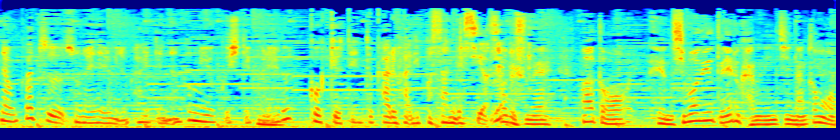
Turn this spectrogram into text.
なおかつそのエネルギーの回転なんかも良くしてくれる、高級店とかアルファリポ酸ですよね。そうですね。あと、えー、脂肪でいうと L カルニチンなんかも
